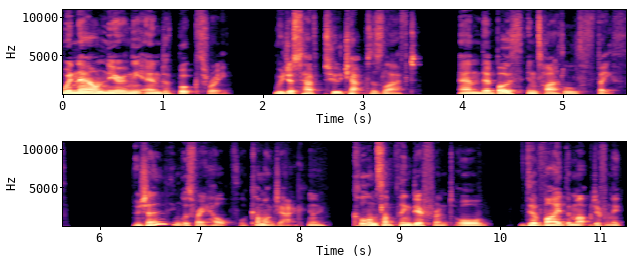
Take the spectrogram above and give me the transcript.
We're now nearing the end of book three. We just have two chapters left, and they're both entitled Faith, which I don't think was very helpful. Come on, Jack, you know, call them something different or divide them up differently.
